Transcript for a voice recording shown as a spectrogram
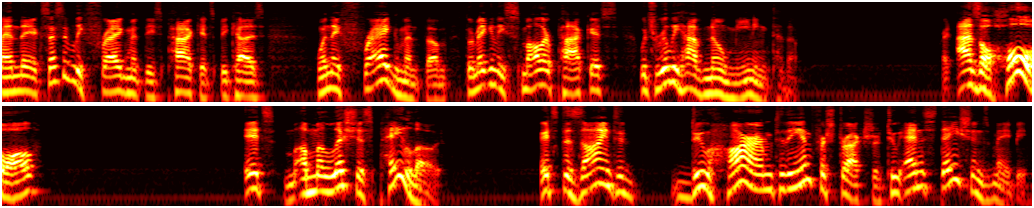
And they excessively fragment these packets because when they fragment them, they're making these smaller packets which really have no meaning to them. Right? As a whole, it's a malicious payload. It's designed to do harm to the infrastructure, to end stations maybe,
